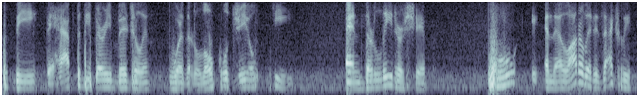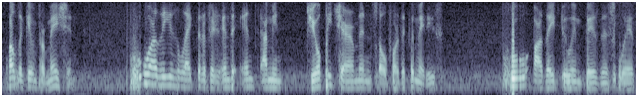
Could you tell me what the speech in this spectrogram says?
to be they have to be very vigilant where their local GOP and their leadership who and a lot of it is actually public information. Who are these elected officials? I mean GOP chairman and so forth, the committees. Who are they doing business with,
